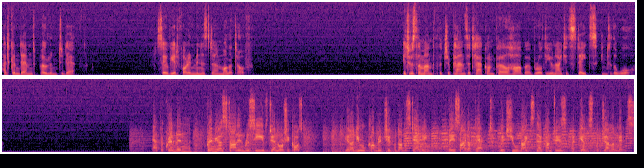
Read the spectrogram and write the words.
had condemned Poland to death. Soviet Foreign Minister Molotov. It was the month that Japan's attack on Pearl Harbor brought the United States into the war. At the Kremlin, Premier Stalin receives General Sikorski. In a new comradeship and understanding, they sign a pact which unites their countries against the German menace.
